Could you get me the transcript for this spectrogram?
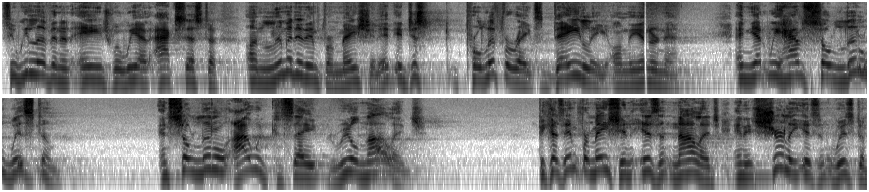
See, we live in an age where we have access to unlimited information. It, it just proliferates daily on the internet. And yet we have so little wisdom and so little, I would say, real knowledge. Because information isn't knowledge, and it surely isn't wisdom.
